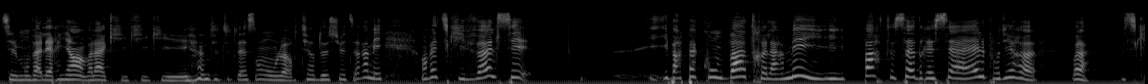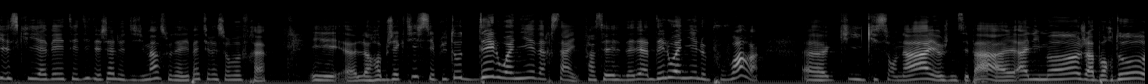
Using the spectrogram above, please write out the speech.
c'est le Mont Valérien, voilà, qui, de toute façon on leur tire dessus, etc. Mais en fait, ce qu'ils veulent, c'est ils partent pas combattre l'armée, ils partent s'adresser à elle pour dire, euh, voilà, ce qui, avait été dit déjà le 18 mars, vous n'allez pas tirer sur vos frères. Et euh, leur objectif, c'est plutôt d'éloigner Versailles, enfin, c'est-à-dire d'éloigner le pouvoir euh, qui, s'en aille, je ne sais pas, à, Limoges, à Bordeaux,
